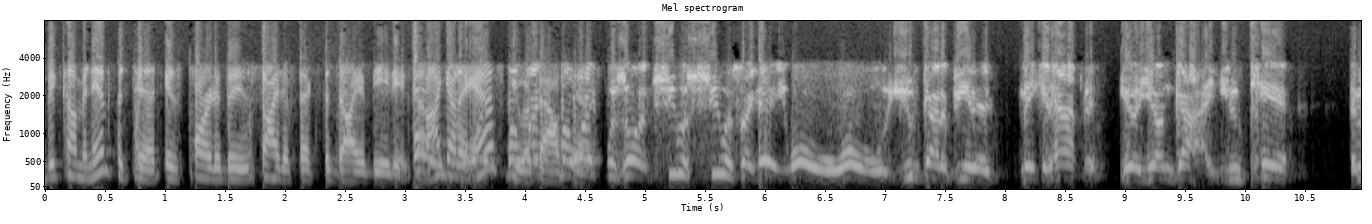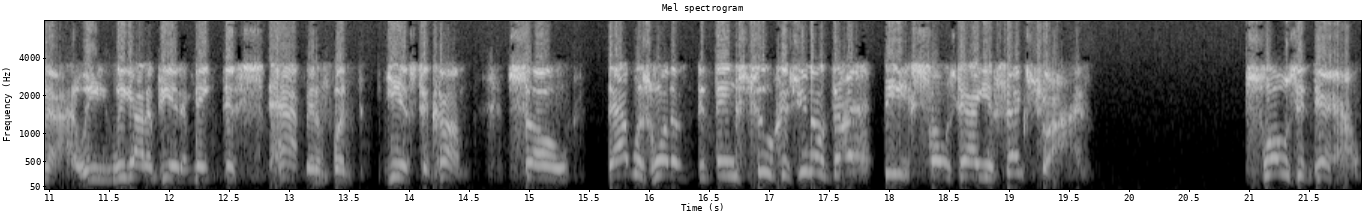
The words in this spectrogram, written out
becoming impotent is part of the side effects of diabetes, and I oh, got to ask wife, you my wife, about my this. wife was on. She was she was like, "Hey, whoa, whoa, you've got to be able to make it happen. You're a young guy. You can't. Nah, we we got to be able to make this happen for years to come." So that was one of the things too, because you know, diabetes slows down your sex drive, slows it down.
